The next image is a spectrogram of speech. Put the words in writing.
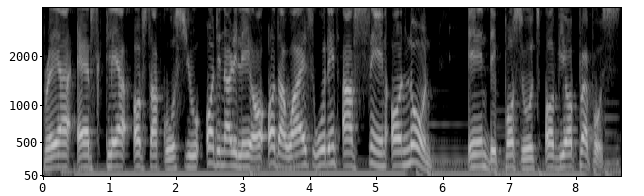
Prayer helps clear obstacles you ordinarily or otherwise wouldn't have seen or known in the pursuit of your purpose.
